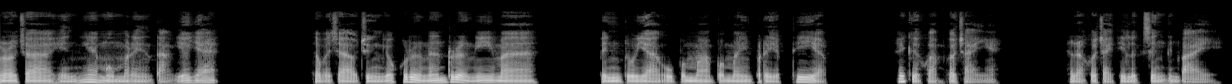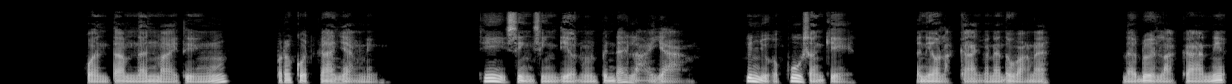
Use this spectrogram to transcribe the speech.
เราจะเห็นแง่มุมอะไรต่างๆเยอะแยะ ข้าพเจ้าจึงยกเรื่องนั้นเรื่องนี้มา เป็นตัวอย่างอุปมาประมาเปรียบเทียบ ให้เกิดความเข้าใจไง เราเข้าใจที่ลึกซึ้งขึ้นไปควอนตัมนั้นหมายถึงปรากฏการอย่างหนึ่ง ที่สิ่งสิ่งเดียวมันเป็นได้หลายอย่าง ขึ้นอยู่กับผู้สังเกต อันนี้เอาหลักการก่อนนะระวังนะ แล้วด้วยหลักการเนี้ย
